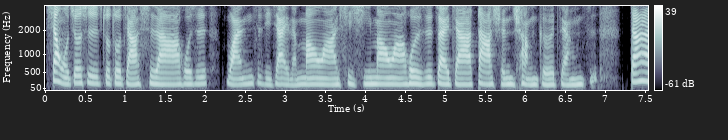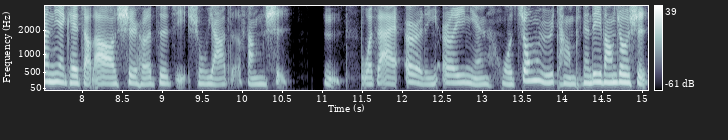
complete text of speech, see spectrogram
像我就是做做家事啊，或是玩自己家里的猫啊，吸吸猫啊，或者是在家大声唱歌这样子。当然，你也可以找到适合自己舒压的方式。嗯，我在二零二一年，我终于躺平的地方就是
